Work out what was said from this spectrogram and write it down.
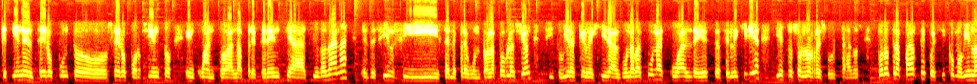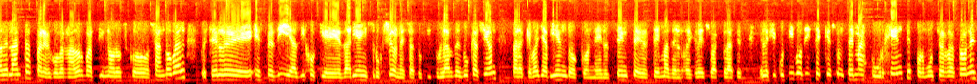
que tiene el 0.0% en cuanto a la preferencia ciudadana, es decir, si se le preguntó a la población si tuviera que elegir alguna vacuna, cuál de estas elegiría y estos son los resultados. Por otra parte, pues sí, como bien lo adelantas, para el gobernador Martín Orozco Sandoval, pues él eh, este día dijo que daría instrucciones a su titular de educación para que vaya viendo con el CENTE el tema del regreso a clases. El Ejecutivo dice que es un tema urgente por muchas razones,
